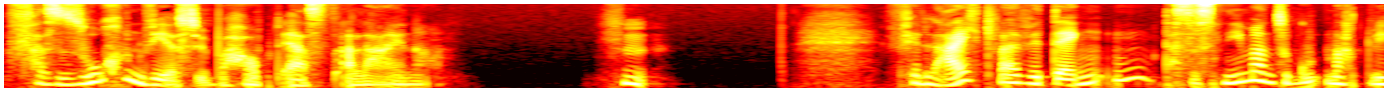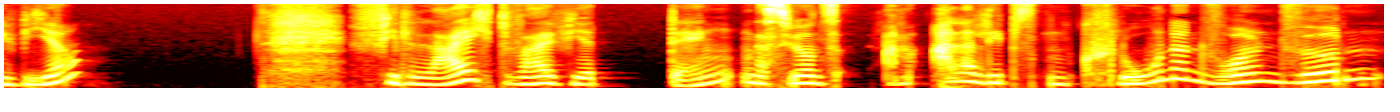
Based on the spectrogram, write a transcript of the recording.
versuchen wir es überhaupt erst alleine? Hm. Vielleicht, weil wir denken, dass es niemand so gut macht wie wir? Vielleicht, weil wir denken, dass wir uns am allerliebsten klonen wollen würden?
